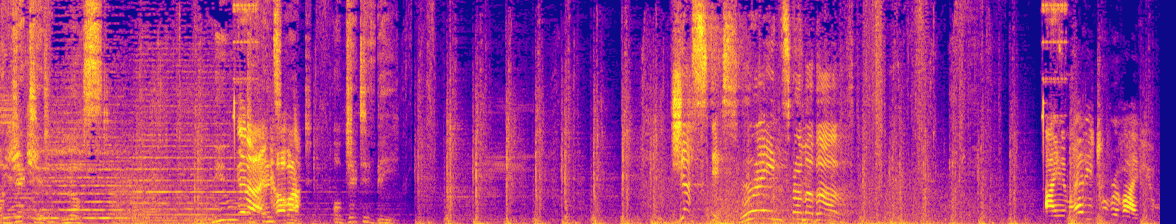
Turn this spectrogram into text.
Objective regained. lost. New G'day, defense cover. Objective B. Justice reigns from above. I am ready to revive you.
